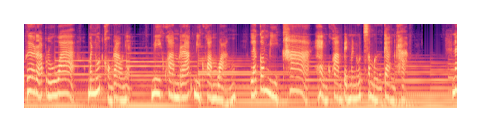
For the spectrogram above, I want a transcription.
เพื่อรับรู้ว่ามนุษย์ของเราเนี่ยมีความรักมีความหวัง แล้วก็มีค่าแห่งความเป็นมนุษย์เสมอกันค่ะ ใน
